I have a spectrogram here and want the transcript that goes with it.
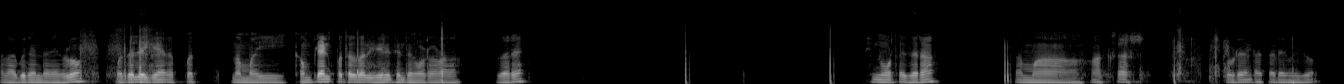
ನನ್ನ ಅಭಿನಂದನೆಗಳು. ಮೊದಲಿಗೆ ಪತ್, ನಮ್ಮ ಈ ಕಂಪ್ಲೇಂಟ್ ಪತ್ರದಲ್ಲಿ ಏನಿದೆ ಅಂತ ನೋಡೋಣ. ಆದರೆ, ನೀವು ನೋಡ್ತಾ ಇದ್ದೀರಾ, ನಮ್ಮ ಅಕ್ಷ ಸ್ಟೂಡೆಂಟ್ ಅಕಾಡೆಮಿದು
